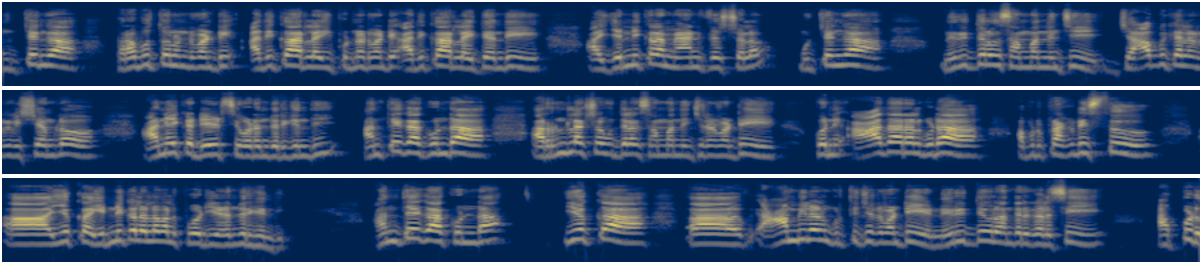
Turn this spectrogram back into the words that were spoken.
ముఖ్యంగా ప్రభుత్వంలో ఉన్నటువంటి అధికారులు ఇప్పుడున్నటువంటి అధికారులు అయితేంది ఆ ఎన్నికల మేనిఫెస్టోలో ముఖ్యంగా నిరుద్యోగులకు సంబంధించి జాబ్ క్యాలెండర్ విషయంలో అనేక డేట్స్ ఇవ్వడం జరిగింది. అంతేకాకుండా ఆ రెండు లక్షల ఉద్యోగులకు సంబంధించినటువంటి కొన్ని ఆధారాలు కూడా అప్పుడు ప్రకటిస్తూ ఈ యొక్క ఎన్నికలలో వాళ్ళు పోటీ చేయడం జరిగింది. అంతేకాకుండా ఈ యొక్క హామీలను గుర్తించినటువంటి నిరుద్యోగులందరూ కలిసి అప్పుడు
